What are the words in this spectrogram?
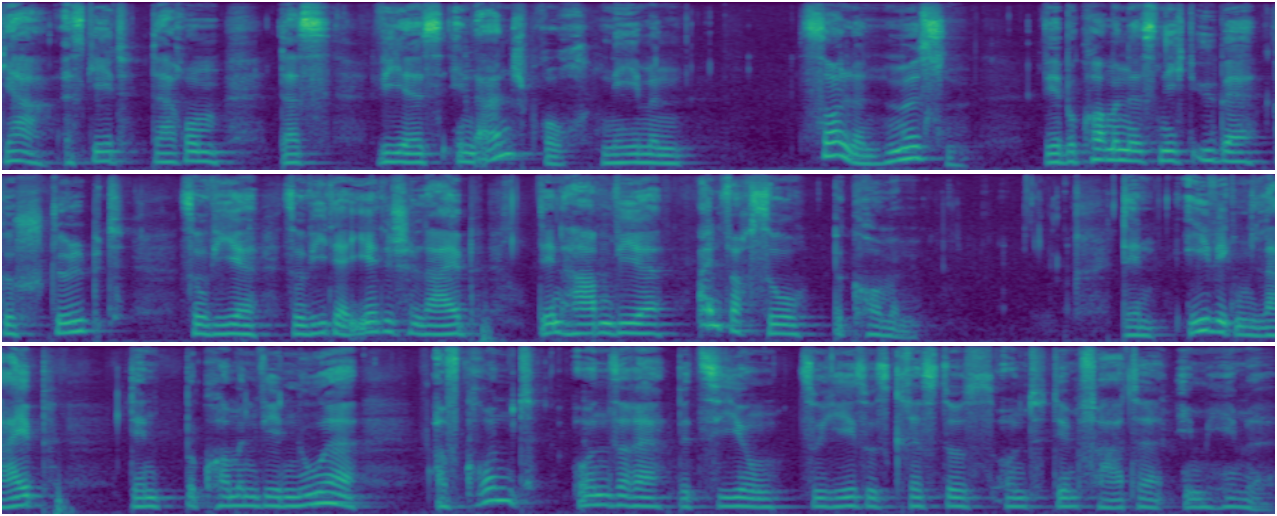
Ja, es geht darum, dass wir es in Anspruch nehmen sollen, müssen. Wir bekommen es nicht übergestülpt, so wie, der irdische Leib, den haben wir einfach so bekommen. Den ewigen Leib, den bekommen wir nur aufgrund unserer Beziehung zu Jesus Christus und dem Vater im Himmel.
